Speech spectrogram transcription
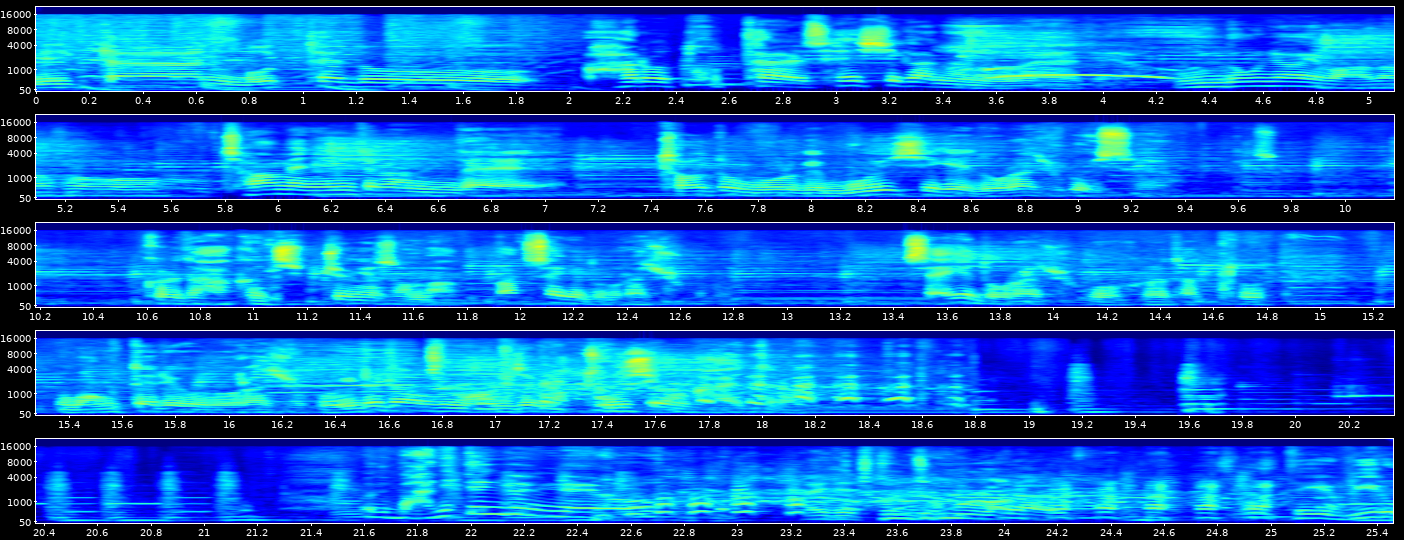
일단 못해도 하루 토탈 3시간은 놀아야 돼요. 운동량이 많아서 처음엔 힘들었는데 저도 모르게 무의식에 놀아주고 있어요. 계속. 그러다 가끔 집중해서 막 빡세게 놀아주고 세게 놀아주고 그러다 또 멍 때리고 놀아주고 이러다 보면 언제 막 2시간 가 있더라고 요. 근데 많이 땡겨 있네요. 이게 점점 올라가요. 되게 위로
